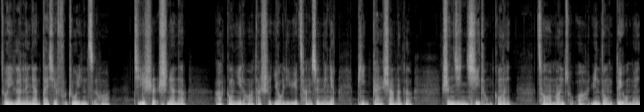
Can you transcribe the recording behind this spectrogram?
做一个能量代谢辅助因子的话，即使适量的啊供应的话，它是有利于产生能量，并改善那个神经系统功能，从而满足啊运动对我们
